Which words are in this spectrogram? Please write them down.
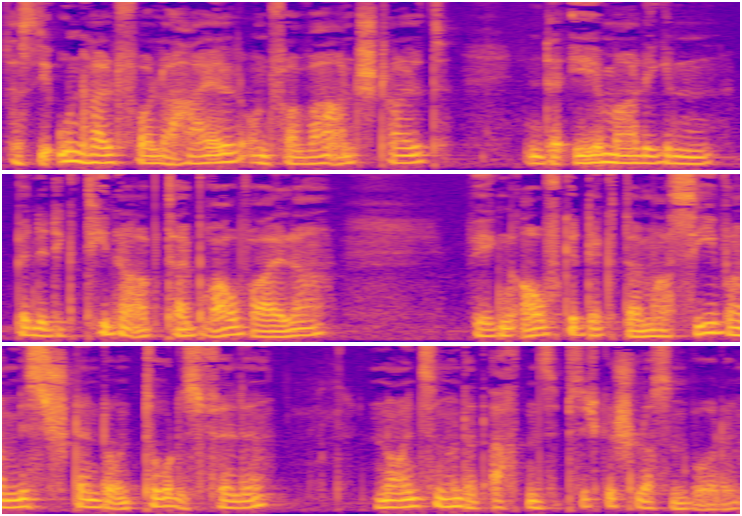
dass die unheilvolle Heil- und Verwahranstalt in der ehemaligen Benediktinerabtei Brauweiler wegen aufgedeckter massiver Missstände und Todesfälle 1978 geschlossen wurde.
